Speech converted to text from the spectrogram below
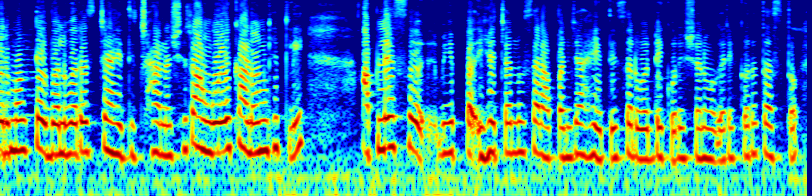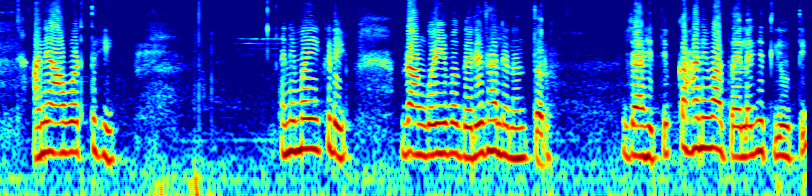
तर मग टेबलवरच जे आहे ती छान अशी रांगोळी काढून घेतली. आपल्या स प- ह्याच्यानुसार आपण जे आहे ते सर्व डेकोरेशन वगैरे करत असतो. आणि आवडतंही. आणि मग इकडे रांगोळी वगैरे झाल्यानंतर जे आहे ती कहाणी वाचायला घेतली होती.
